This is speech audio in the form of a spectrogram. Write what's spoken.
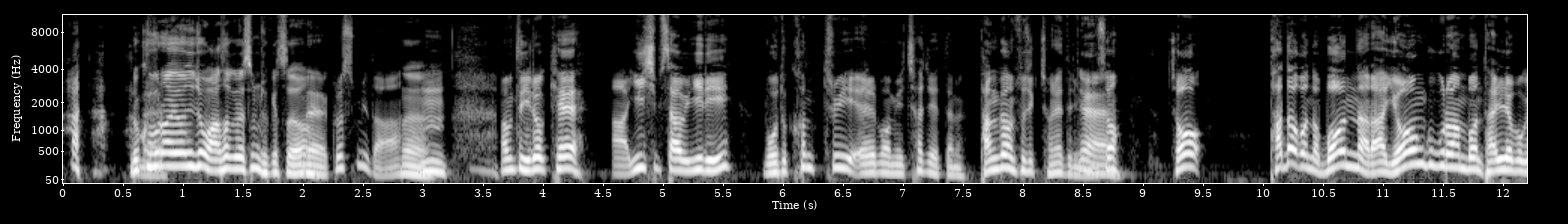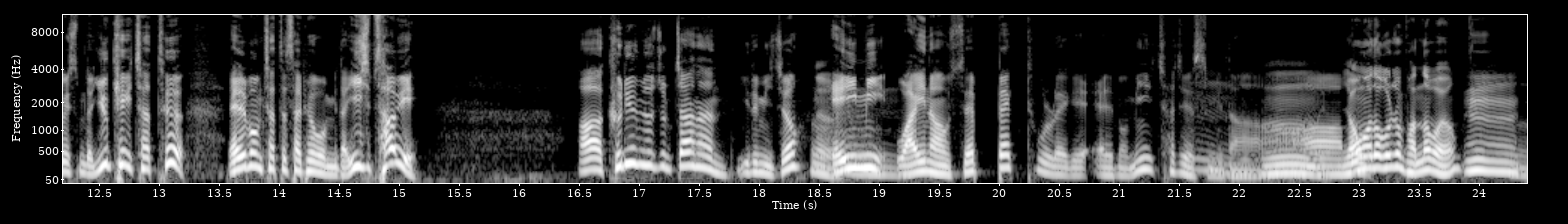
루크 브라이언이 좀 와서 그랬으면 좋겠어요. 네, 그렇습니다. 네. 음, 아무튼 이렇게 아, 24위 1위 모두 컨트리 앨범이 차지했다는 반가운 소식 전해드리면서 저 바다 건너 먼 나라 영국으로 한번 달려보겠습니다. UK 차트 앨범 차트 살펴봅니다. 24위. 아 그리면서 좀 짠한 이름이죠. 네. 에이미 음. 와인하우스의 Back to Black의 앨범이 차지했습니다. 음, 아, 뭐, 영화 덕을 좀 봤나 봐요. 음, 음.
